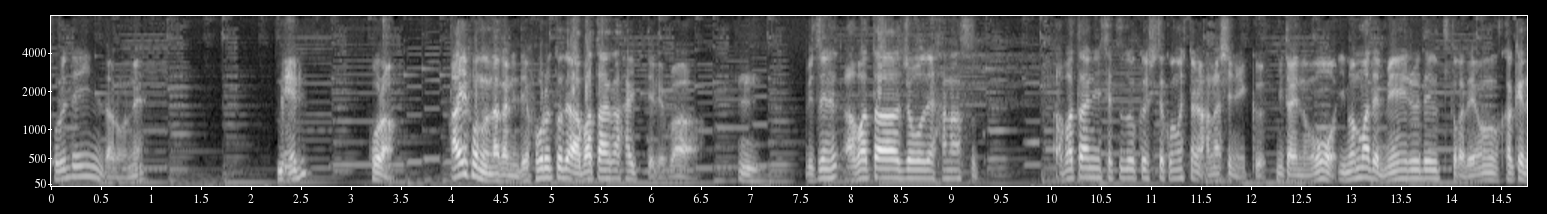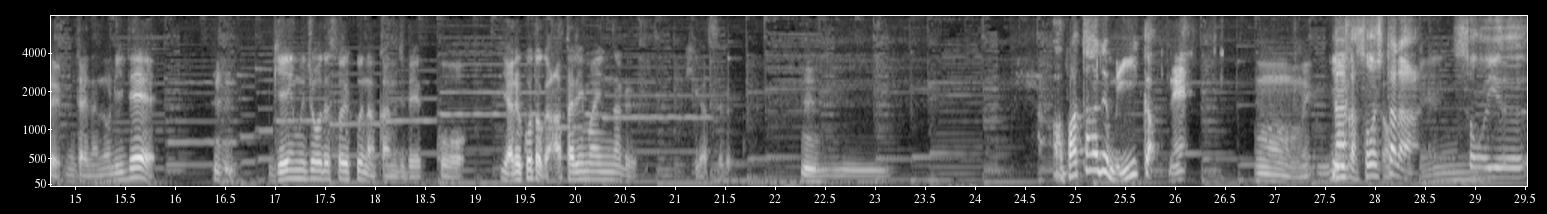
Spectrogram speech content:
それでいいんだろうね。メール？ほら、iPhone の中にデフォルトでアバターが入ってれば、うん別にアバター上で話す、アバターに接続してこの人に話しに行くみたいのを今までメールで打つとか電話をかけるみたいなノリで、うんゲーム上でそういう風な感じでこう、やることが当たり前になる気がする。うんアバターでもいいかもね。うん。なんかそうしたらそういう、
